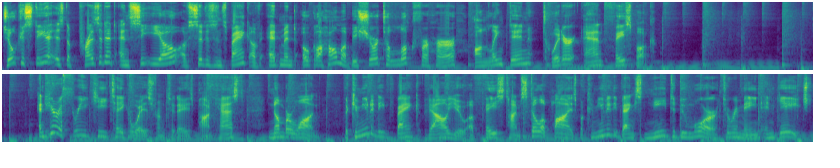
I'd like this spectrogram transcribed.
Jill Castilla is the president and CEO of Citizens Bank of Edmond, Oklahoma. Be sure to look for her on LinkedIn, Twitter, and Facebook. And here are three key takeaways from today's podcast. Number one, the community bank value of FaceTime still applies, but community banks need to do more to remain engaged.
